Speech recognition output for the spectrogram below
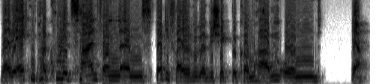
weil wir echt ein paar coole Zahlen von ähm, Spotify rübergeschickt bekommen haben und ja,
